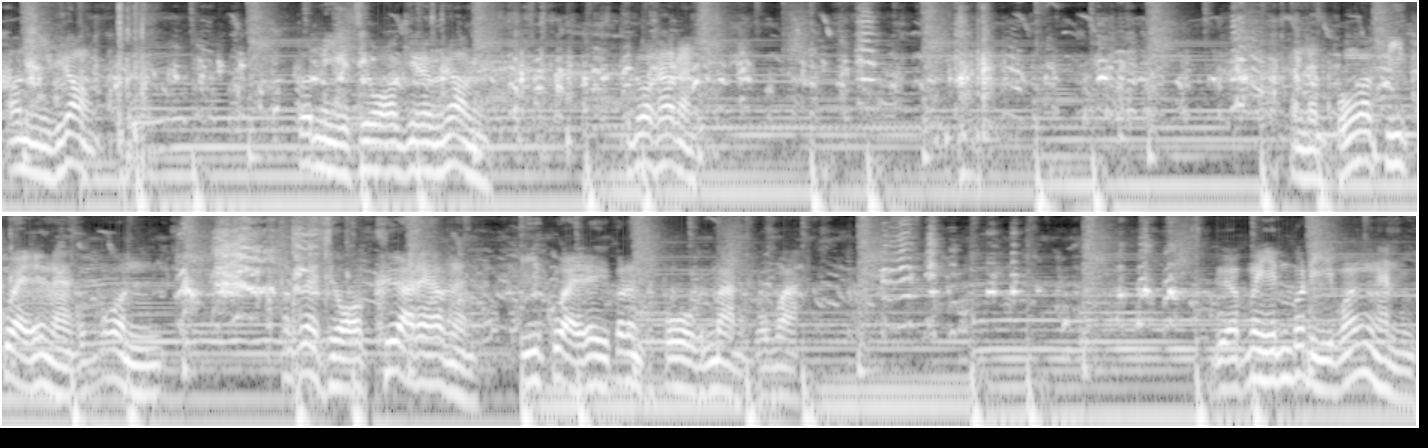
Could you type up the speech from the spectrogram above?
เอานี่พี่น้องต้นนี้ก็สิออกอยู่แล้วพี่น้องคิดว่าครับนั่นอันนั้นผมว่าปีกล้วยเลยนะผมอ่อนมันก็สิออกเครืออะไรครับนั่นปีกล้วยเลยก็ต้องโผล่ขึ้นมาผมว่าเกือบไม่เห็นพอดีมั้งหันนี่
